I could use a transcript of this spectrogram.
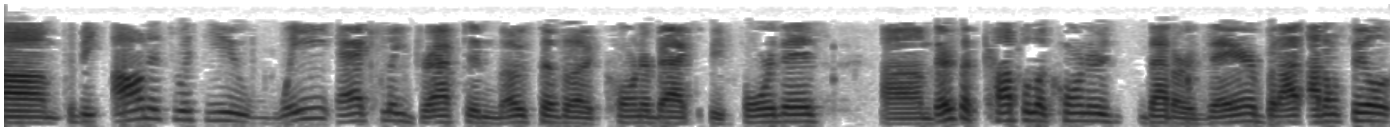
Um, to be honest with you, we actually drafted most of the cornerbacks before this. Um, there's a couple of corners that are there, but I, I don't feel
